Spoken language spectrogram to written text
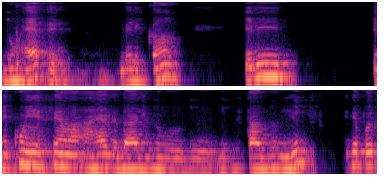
um rapper americano, ele ele conhecendo a realidade do, do, dos Estados Unidos e depois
